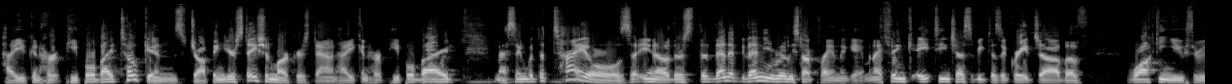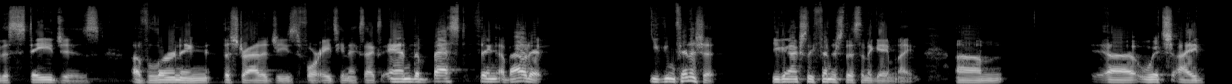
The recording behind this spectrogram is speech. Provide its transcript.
how you can hurt people by tokens, dropping your station markers down, how you can hurt people by messing with the tiles. You know, there's the, then it, then you really start playing the game. And I think 18 Chesapeake does a great job of walking you through the stages of learning the strategies for 18xx. And the best thing about it, you can finish it you can actually finish this in a game night, um, uh, which I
